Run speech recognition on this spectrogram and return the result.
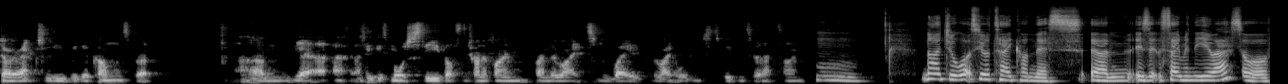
direct with, with your comms, but um, yeah, I, I, think it's more just the ethos and trying to find find the right sort of way for the right audience to speak into at that time. Mm. Nigel, what's your take on this? Um, is it the same in the US or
